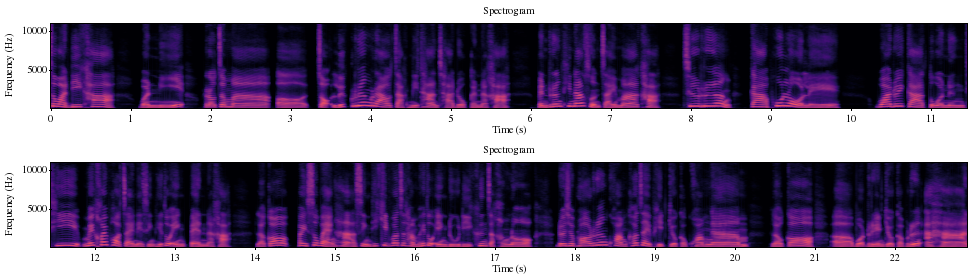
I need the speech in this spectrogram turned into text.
สวัสดีค่ะ วันนี้เราจะมาเอ่อเจาะลึกเรื่องราวจากนิทานชาดกกันนะคะ เป็นเรื่องที่น่าสนใจมากค่ะ ชื่อเรื่องกาผู้โลเล ว่าด้วยกาตัวหนึ่งที่ไม่ค่อยพอใจในสิ่งที่ตัวเองเป็นนะคะ แล้วก็ไปแสวงหาสิ่งที่คิดว่าจะทำให้ตัวเองดูดีขึ้นจากข้างนอก โดยเฉพาะเรื่องความเข้าใจผิดเกี่ยวกับความงาม แล้วก็บทเรียนเกี่ยวกับเรื่องอาหาร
